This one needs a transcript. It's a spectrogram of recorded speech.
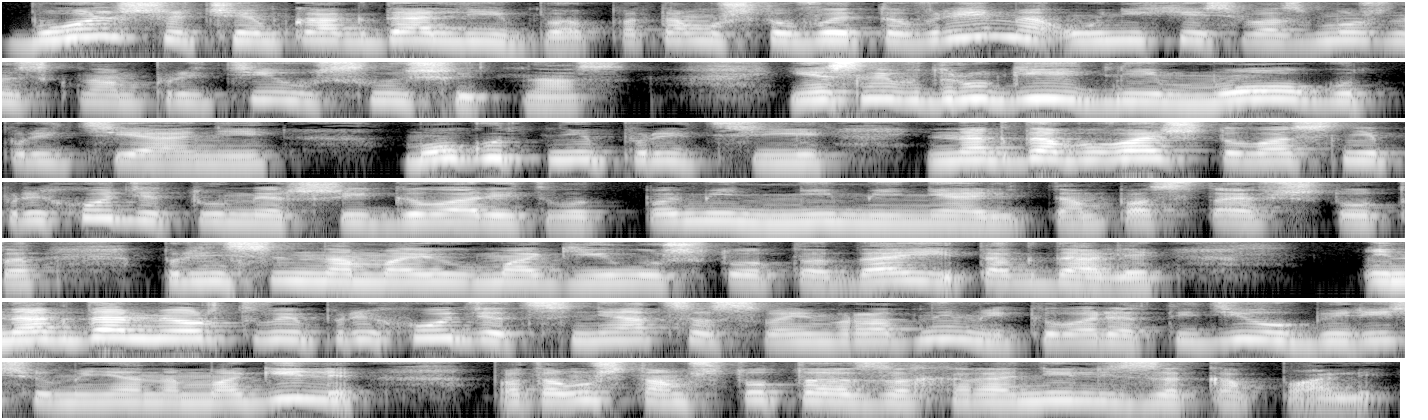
больше, чем когда-либо, потому что в это время у них есть возможность к нам прийти, услышать нас. Если в другие дни могут прийти они, могут не прийти. Иногда бывает, что вас не приходит умерший и говорит, вот помяни меня, или там поставь что-то, принесли на мою могилу что-то, да, и так далее. Иногда мертвые приходят, снятся своим родным и говорят, иди уберись у меня на могиле, потому что там что-то захоронили, закопали.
